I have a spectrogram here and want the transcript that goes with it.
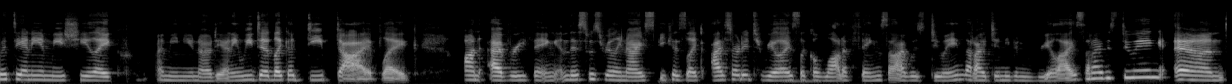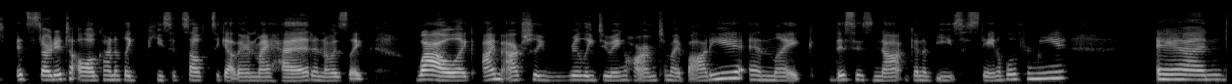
with Dani and Mishi, like, I mean, you know, Dani, we did like a deep dive, like, on everything. And this was really nice because, like, I started to realize, like, a lot of things that I was doing that I didn't even realize that I was doing. And it started to all kind of like piece itself together in my head. And I was like, wow, like, I'm actually really doing harm to my body. And, like, this is not going to be sustainable for me. And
